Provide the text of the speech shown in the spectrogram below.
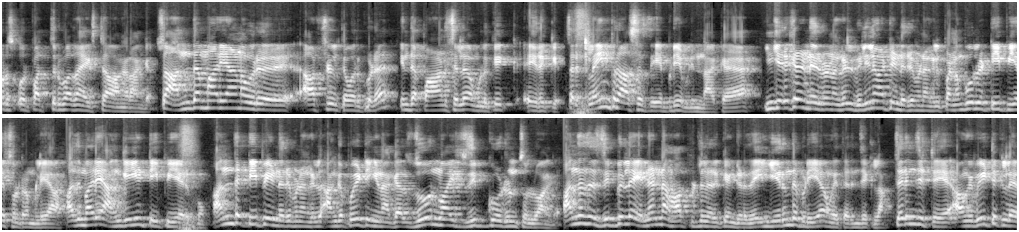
ஒரு ஒரு பத்து ரூபா தான் எக்ஸ்ட்ரா வாங்குறாங்க. ஸோ அந்த மாதிரியான ஒரு ஆப்ஷனல் கவர் கூட இந்த பாலிசியில் உங்களுக்கு இருக்கு. சார் கிளைம் ப்ராசஸ் எப்படி அப்படின்னாக்க இங்க இருக்கிற நிறுவனங்கள் வெளிநாட்டு நிறுவனங்கள் இப்போ நம்ம ஊர்ல டிபிஏ சொல்றோம் இல்லையா? அது மாதிரி அங்கேயும் டிபிஏ இருக்கும். அந்த டிபிஏ நிறுவனங்கள் அங்க போயிட்டீங்கன்னாக்க ஜோன் வாய்ஸ் ஜிப் கோடுன்னு சொல்லுவாங்க. அந்தந்த ஜிப்பில் என்னென்ன ஹாஸ்பிட்டல் இருக்குங்கிறது இங்க இருந்தபடியே அவங்க தெரிஞ்சுக்கலாம். தெரிஞ்சுட்டு அவங்க வீட்டுக்குள்ள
